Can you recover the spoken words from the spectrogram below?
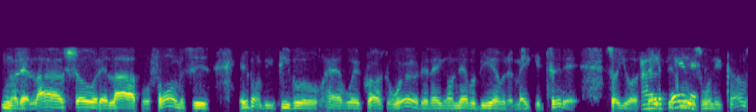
you know, that live show or that live performances, it's going to be people halfway across the world that ain't going to never be able to make it to that. So your effectiveness when it comes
